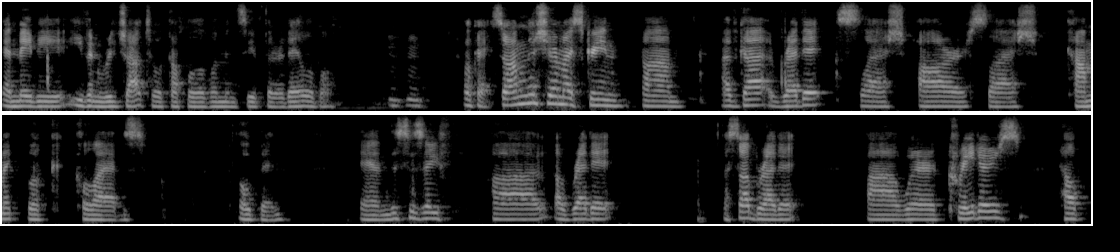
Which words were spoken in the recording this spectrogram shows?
and maybe even reach out to a couple of them and see if they're available. hmm Okay, so I'm going to share my screen. Um, I've got Reddit slash r slash comic book collabs open, and this is a uh, a Reddit, a subreddit uh, where creators help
